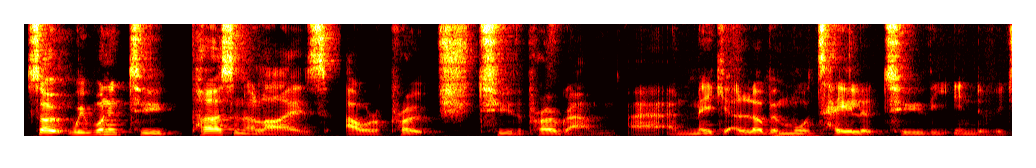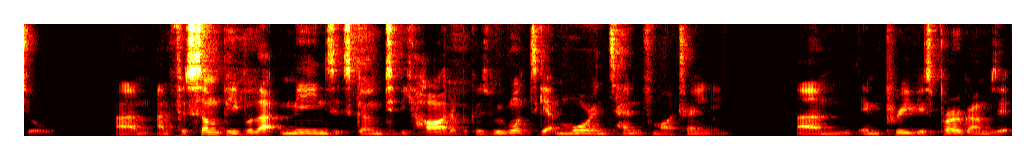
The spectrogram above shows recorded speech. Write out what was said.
So we wanted to personalize our approach to the program uh, and make it a little bit more tailored to the individual. Um, and for some people, that means it's going to be harder because we want to get more intent from our training. Um, in previous programs, it,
